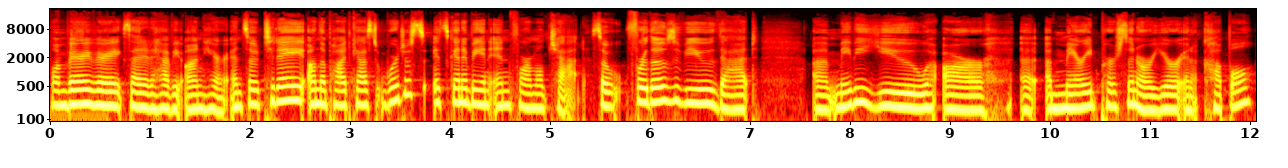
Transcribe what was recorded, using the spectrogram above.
Well, I'm very, very excited to have you on here. And so today on the podcast, we're just, it's going to be an informal chat. So for those of you that uh, maybe you are a, a married person or you're in a couple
